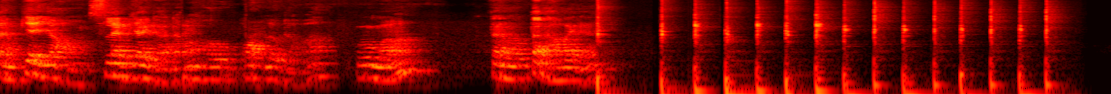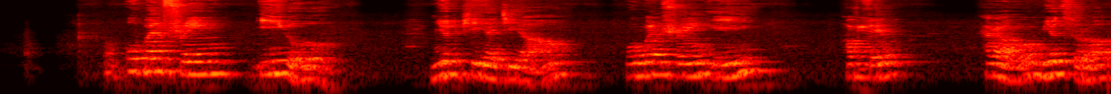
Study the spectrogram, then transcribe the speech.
တံပြက်ရအောင် slab ရိုက်တာဒါမှမဟုတ် pop လုပ်တာပါဥပမာတံကိုတတ်ထားလိုက်တယ် open string e ကို mute ဖြစ်ရကြည့်အောင် open string e octave အဲ့ဒါကို mute ဆိုတော့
